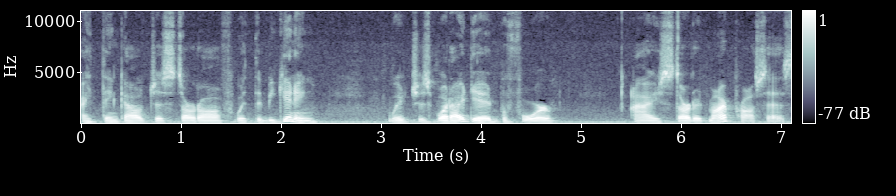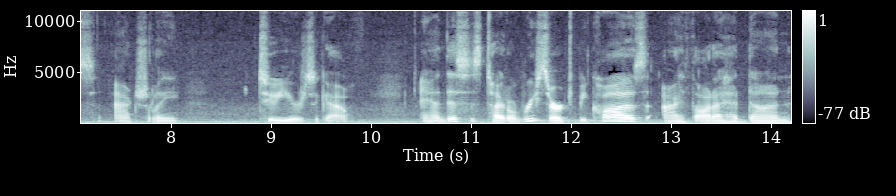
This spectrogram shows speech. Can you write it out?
I think I'll just start off with the beginning, which is what I did before I started my process, actually two years ago. And this is titled Research because I thought I had done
